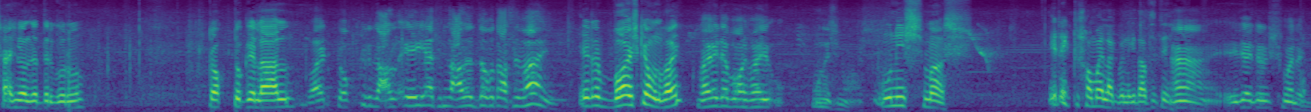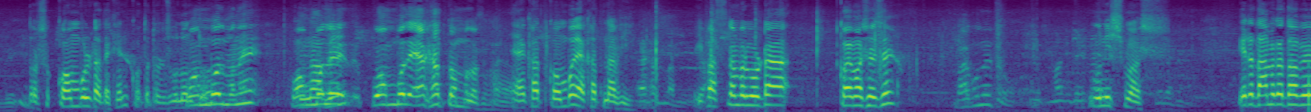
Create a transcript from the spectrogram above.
শাহিওয়াল জাতের গরু। টকটকে লাল। ভাই টকটকে লাল এই আছে লালের জগৎ আছে ভাই। এটার বয়স কেমন ভাই? ভাই এটা বয়স ভাই উনিশ মাস। উনিশ মাস। এটা একটু সময় লাগবে নাকি দাঁতিতে হ্যাঁ এটা একটু সময় লাগবে। দর্শক কম্বলটা দেখেন কতটা ঝুলন্ত। কম্বল মানে কম্বলে কম্বলে এক হাত কম্বল আছে ভাই। এক হাত কম্বল এক হাত নাভি। এই পাঁচ নাম্বার গরুটা কয় মাস হয়েছে? উনিশ মাস। এটা দামে কত হবে?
